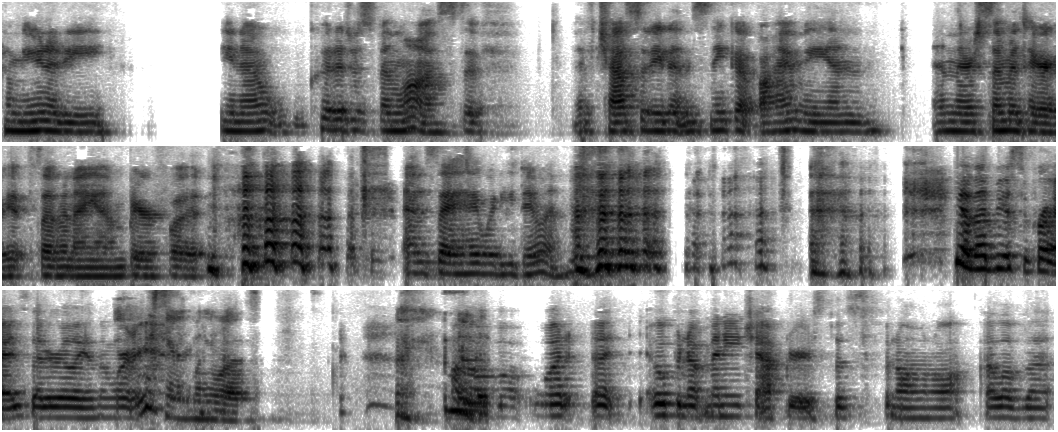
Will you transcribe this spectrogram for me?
community you know could have just been lost if if chastity didn't sneak up behind me and in their cemetery at 7 a.m barefoot and say hey what are you doing Yeah, that'd be a surprise that early in the morning. it certainly was Oh, what it uh, opened up many chapters. That's phenomenal. I love that.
